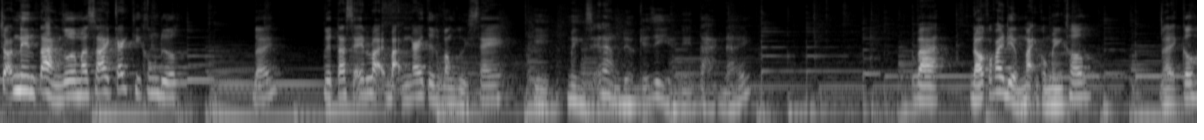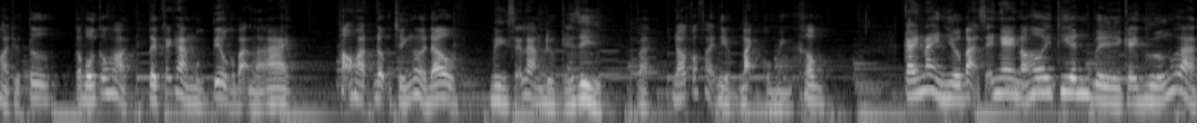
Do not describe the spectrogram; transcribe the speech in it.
Chọn nền tảng rồi mà sai cách thì không được. Đấy, người ta sẽ loại bạn ngay từ vòng gửi xe thì mình sẽ làm được cái gì ở nền tảng đấy? Và đó có phải điểm mạnh của mình không? Đấy, câu hỏi thứ tư, có bốn câu hỏi. Tệp khách hàng mục tiêu của bạn là ai? Họ hoạt động chính ở đâu? Mình sẽ làm được cái gì? Và đó có phải điểm mạnh của mình không? Cái này nhiều bạn sẽ nghe nó hơi thiên về cái hướng là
